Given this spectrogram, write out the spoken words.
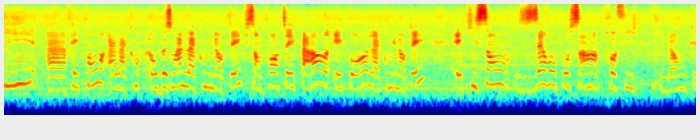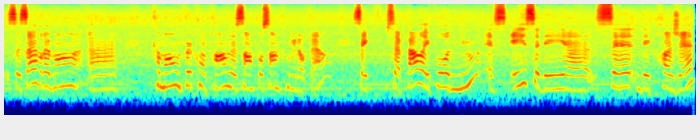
qui euh, répondent à la, aux besoins de la communauté, qui sont portés par et pour la communauté et qui sont 0% profit. Donc, c'est ça vraiment comment on peut comprendre le 100% communautaire. Ça part et pour nous et c'est des, euh, projets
